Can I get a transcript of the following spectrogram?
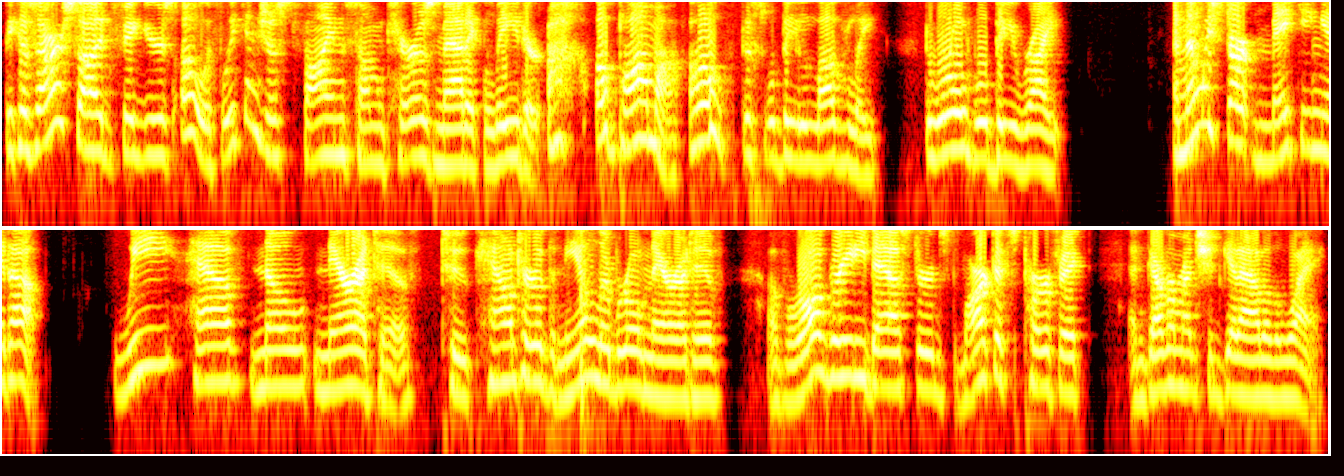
because our side figures, oh, if we can just find some charismatic leader, oh, Obama, oh, this will be lovely. The world will be right. And then we start making it up. We have no narrative to counter the neoliberal narrative of we're all greedy bastards, the market's perfect, and government should get out of the way.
